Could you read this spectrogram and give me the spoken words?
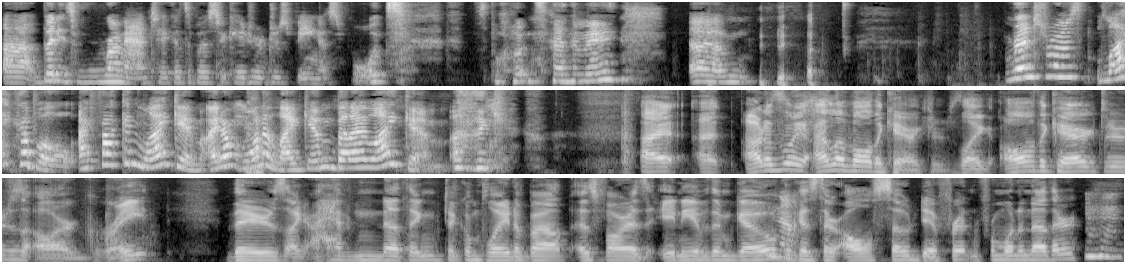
Uh, but it's romantic as opposed to Keijo just being a sports sports anime. Um likable. I fucking like him. I don't want to like him, but I like him. like I, I honestly, I love all the characters. Like all the characters are great. There's like I have nothing to complain about as far as any of them go No. because they're all so different from one another. mhm.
